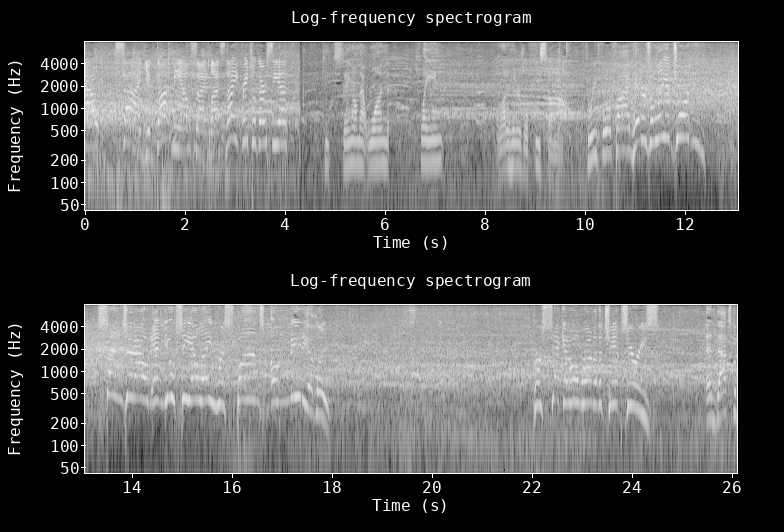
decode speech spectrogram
outside. You got me outside last night, Rachel Garcia. Keep staying on that one plane. A lot of hitters will feast on that. Three, four, five hitters. Aaliyah Jordan sends it out, and UCLA responds immediately. Her second home run of the champ series. And that's the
